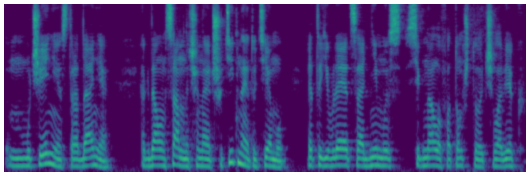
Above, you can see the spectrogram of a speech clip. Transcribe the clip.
мучения, страдания, когда он сам начинает шутить на эту тему, это является одним из сигналов о том, что человек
